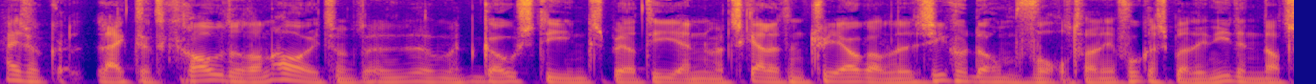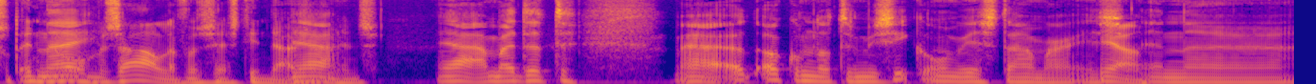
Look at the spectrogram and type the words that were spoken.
Hij is ook, lijkt het groter dan ooit. Want eh, met Ghosty speelt hij en met Skeleton Tree ook al de Ziggo Dome volt. Want vroeger speelde hij niet in dat soort enorme Nee. zalen van 16.000 Ja. mensen. Ja, maar, dat, maar ook omdat de muziek onweerstaanbaar is. Ja. En, eh,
